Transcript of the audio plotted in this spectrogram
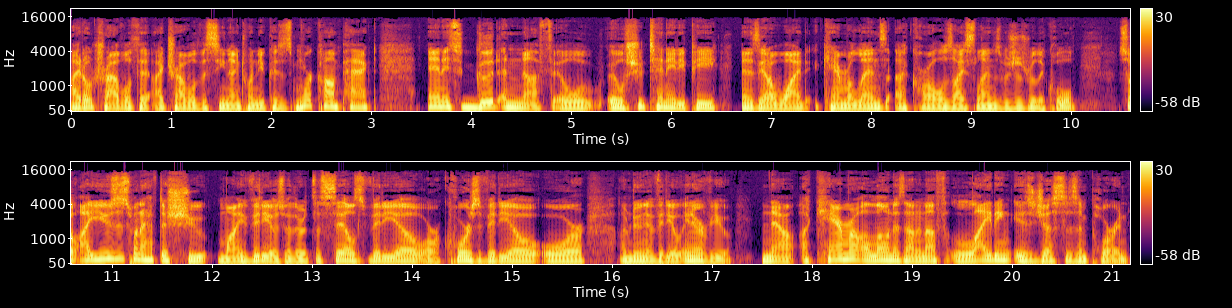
I don't travel with it. I travel with the C920 because it's more compact and it's good enough. It will it will shoot 1080p and it's got a wide camera lens, a Carl Zeiss lens, which is really cool. So I use this when I have to shoot my videos, whether it's a sales video or a course video or I'm doing a video interview. Now, a camera alone is not enough. Lighting is just as important.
